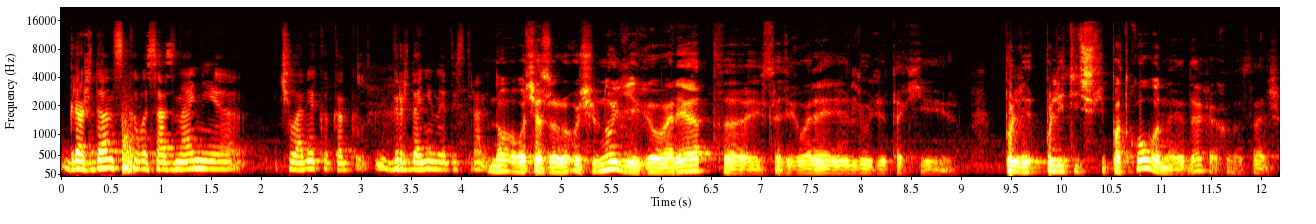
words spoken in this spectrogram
гражданского сознания человека как гражданина этой страны. Но вот сейчас очень многие говорят, э, и, кстати говоря, люди такие политически подкованные, да, как у нас раньше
